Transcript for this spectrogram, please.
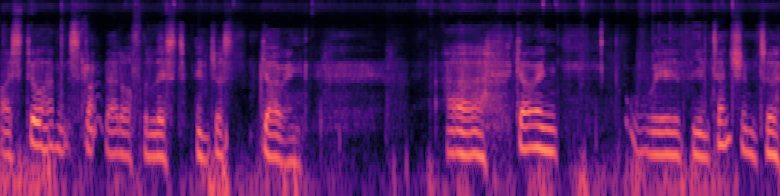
I still haven't struck that off the list in just going. Uh, going with the intention to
